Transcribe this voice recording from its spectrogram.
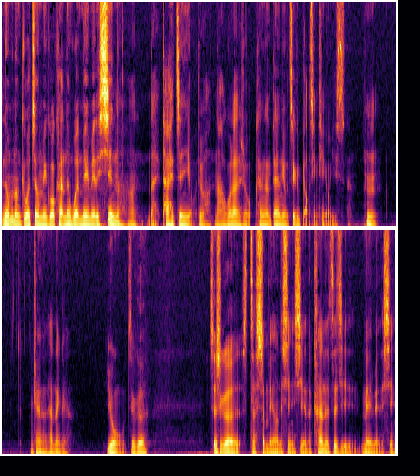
能不能给我证明给我看？那我妹妹的信呢？啊，来，他还真有，对吧？拿过来的时候，看看 Daniel 这个表情挺有意思的。哼，你看看他那个，哟，这个这是个这什么样的信息呢？看着自己妹妹的信，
